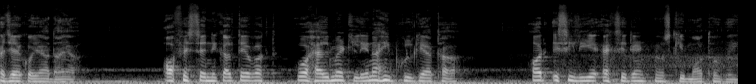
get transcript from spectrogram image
अजय को याद आया। ऑफ़िस से निकलते वक्त वो हेलमेट लेना ही भूल गया था और इसीलिए एक्सीडेंट में उसकी मौत हो गई।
